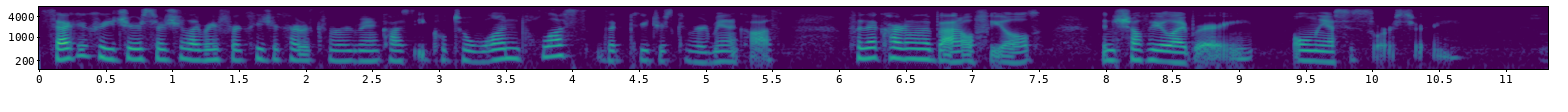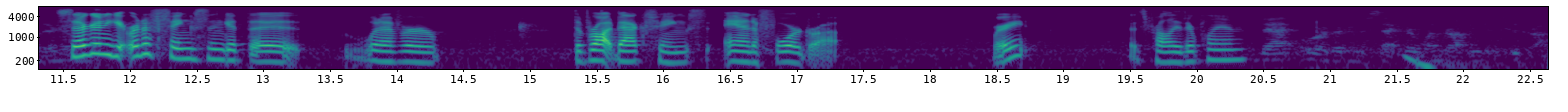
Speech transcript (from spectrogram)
sack a creature, search your library for a creature card with converted mana cost equal to one plus the creature's converted mana cost. Put that card on the battlefield, then shuffle your library. Only as a sorcery. So they're they're gonna get rid of Finks and get the whatever the brought back Finks and a four drop. Right? That's probably their plan. that, or they're gonna sack their one drop and get a two drop.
